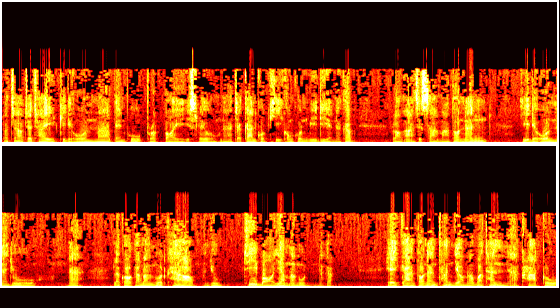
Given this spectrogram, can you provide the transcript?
พระเจ้าจะใช้กิเดโอนมาเป็นผู้ปลดปล่อยอิสราเอลนะจากการกดขี่ของคนมีเดียนนะครับ เราอ่านศึกษามาตอนนั้นกิเดโอนนะอยู่นะแล้วก็กำลังนวดข้าวอยู่ที่บ่อย่ำองุ่นนะครับ เหตุการณ์ตอนนั้นท่านยอมรับว่าท่านขาดกลัว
